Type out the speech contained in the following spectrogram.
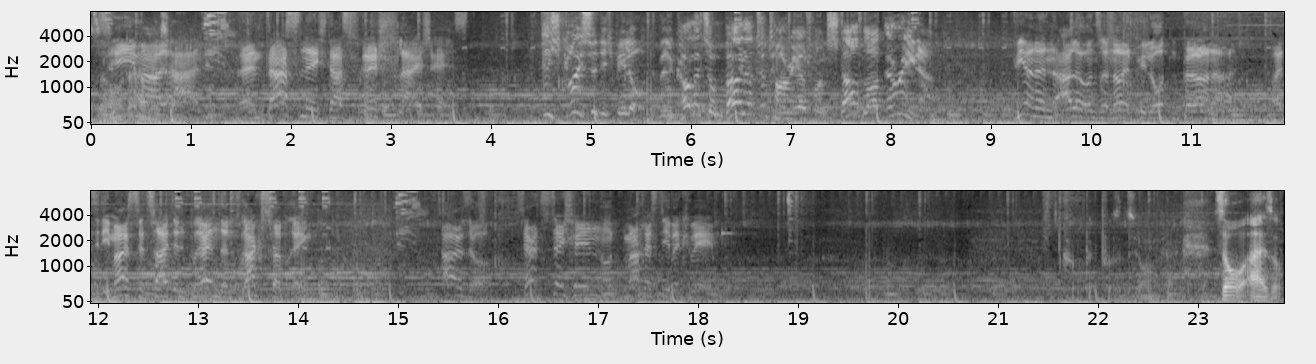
So, Sieh mal an, wenn das nicht das Frischfleisch ist. Ich grüße dich, Pilot. Willkommen zum Burner-Tutorial von Starblood Arena. Wir nennen alle unsere neuen Piloten Burner, weil sie die meiste Zeit in brennenden Wracks verbringen. Also, setz dich hin und mach es dir bequem. Cockpit-Position. So, also,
